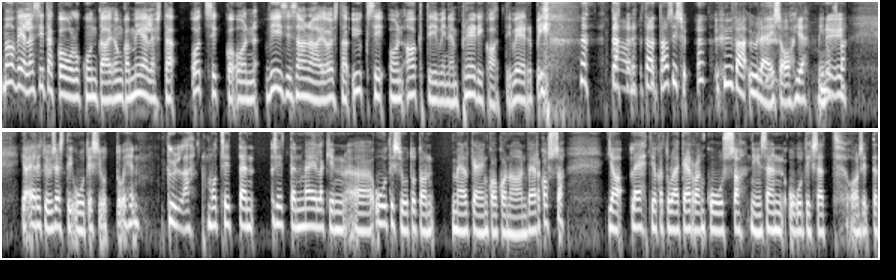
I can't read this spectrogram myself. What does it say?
Mä oon vielä sitä koulukuntaa, jonka mielestä otsikko on viisi sanaa, joista yksi on aktiivinen predikaattiverbi. Tämä on, tämä on siis hyvä yleisohje minusta niin. ja erityisesti uutisjuttuihin. Kyllä. Mutta sitten, sitten meilläkin ä, uutisjutut on melkein kokonaan verkossa ja lehti, joka tulee kerran kuussa, niin sen uutiset on sitten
